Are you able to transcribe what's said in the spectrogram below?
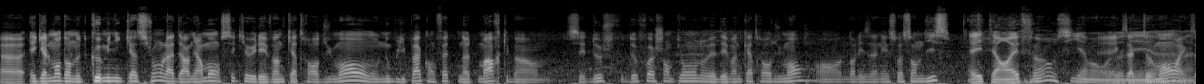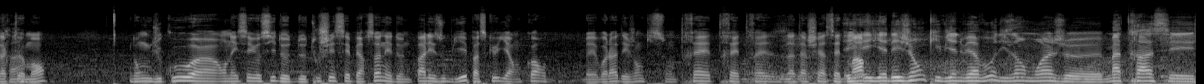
Euh, également dans notre communication, là dernièrement, on sait qu'il y a eu les 24 heures du Mans. On n'oublie pas qu'en fait notre marque, ben, c'est deux, deux fois champion des 24 heures du Mans en- dans les années 70. Elle était en F1 aussi à un moment donné. Exactement, euh, Matra. exactement. Donc du coup, euh, on essaye aussi de, de toucher ces personnes et de ne pas les oublier parce qu'il y a encore ben, voilà, des gens qui sont très très très attachés à cette Et marque. et il y a des gens qui viennent vers vous en disant Moi, je, Matra, c'est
